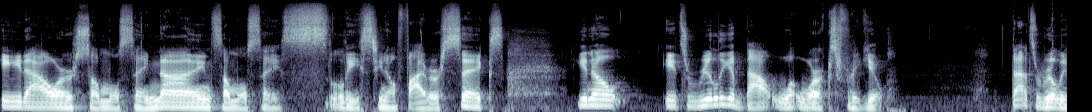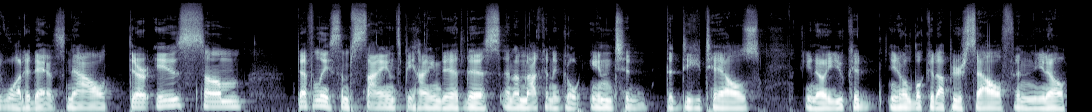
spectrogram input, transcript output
eight hours. Some will say nine. Some will say at least, you know, five or six. You know, it's really about what works for you. That's really what it is. Now, there is some definitely some science behind it, this, and I'm not going to go into the details. You know, you could, you know, look it up yourself and, you know,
